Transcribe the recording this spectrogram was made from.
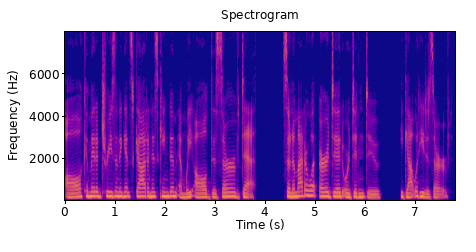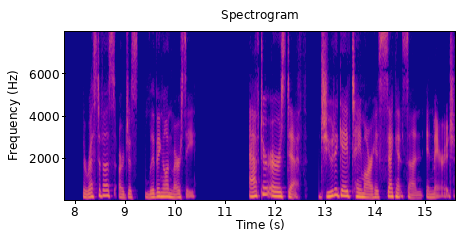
all committed treason against God and His kingdom, and we all deserve death. So no matter what Ur did or didn't do, he got what he deserved. The rest of us are just living on mercy. After Er's death, Judah gave Tamar his second son in marriage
